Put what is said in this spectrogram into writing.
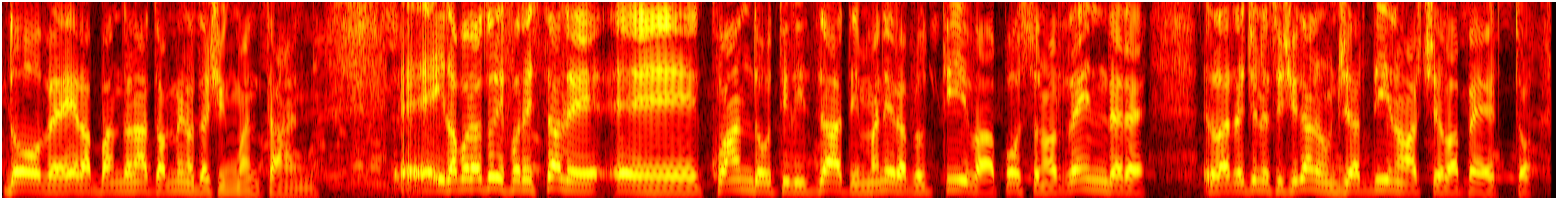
dove era abbandonato almeno da 50 anni. Eh, I lavoratori forestali eh, quando utilizzati in maniera produttiva possono rendere la regione siciliana un giardino a cielo aperto.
